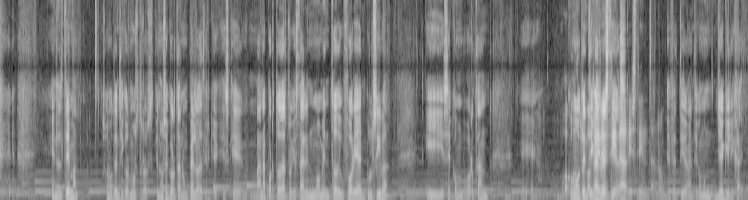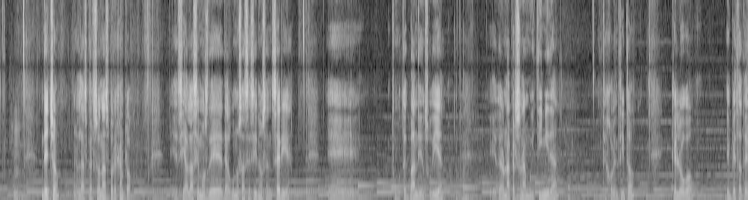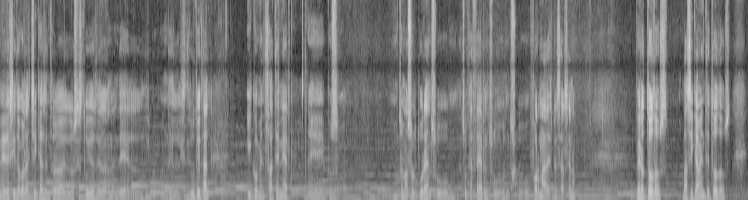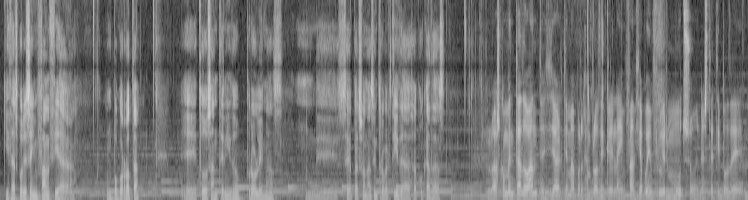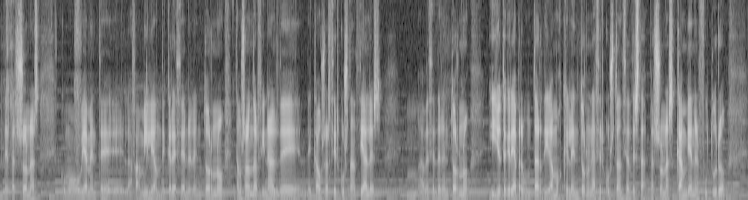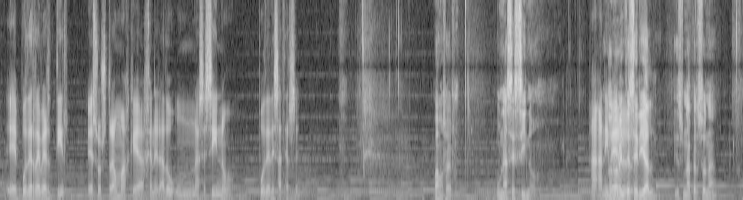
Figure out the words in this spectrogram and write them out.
en, el tema, son auténticos monstruos, que no se cortan un pelo. Es decir, que, es que van a por todas porque están en un momento de euforia impulsiva y se comportan eh, como auténticas bestias. distinta, ¿no? Efectivamente, como un Jekyll y Hyde. Mm. De hecho, las personas, por ejemplo, eh, si hablásemos de, de, algunos asesinos en serie, eh, como Ted Bundy en su día. Era una persona muy tímida, de jovencito, que luego empezó a tener éxito con las chicas dentro de los estudios del, instituto y tal, y comenzó a tener eh, pues mucha más soltura en su, en su quehacer, en su, en su, forma de expresarse, ¿no? Pero todos, básicamente todos, quizás por esa infancia un poco rota, eh, todos han tenido problemas de ser personas introvertidas, apocadas. Lo has comentado antes ya el tema, por ejemplo, de que la infancia puede influir mucho en este tipo de, personas, como obviamente eh, la familia donde crece, en el entorno. Estamos hablando al final de, causas circunstanciales, mm, a veces del entorno. Y yo te quería preguntar, digamos que el entorno y las circunstancias de estas personas cambian en el futuro, eh, ¿puede revertir esos traumas que ha generado un asesino puede deshacerse? Vamos a ver. Un asesino a, nivel... normalmente serial es una persona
